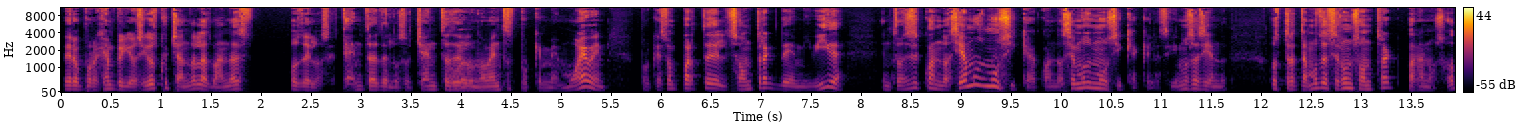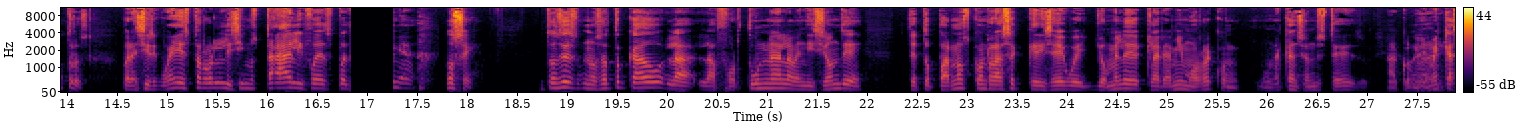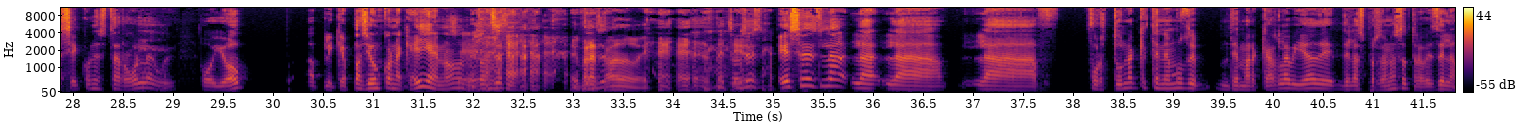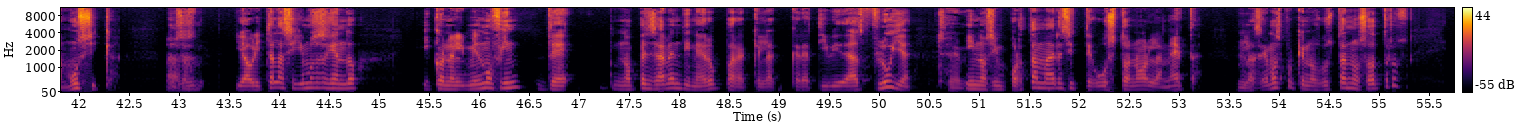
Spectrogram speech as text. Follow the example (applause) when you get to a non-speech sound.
Pero, por ejemplo, yo sigo escuchando las bandas pues, de los 70 de los 80 de los 90 porque me mueven, porque son parte del soundtrack de mi vida. Entonces, cuando hacíamos música, cuando hacemos música, que la seguimos haciendo, pues tratamos de hacer un soundtrack para nosotros, para decir, güey, esta rola la hicimos tal y fue después de... No sé. Entonces, nos ha tocado la, la fortuna, la bendición de, de toparnos con raza que dice, güey, yo me le declaré a mi morra con una canción de ustedes. Ah, con yo me casé con esta rola, güey. O yo apliqué pasión con aquella, ¿no? Sí. Entonces, (laughs) Hay para todo, güey. (laughs) Entonces, esa es la, la, la, la fortuna que tenemos de, de marcar la vida de, de las personas a través de la música. Entonces, y ahorita la seguimos haciendo y con el mismo fin de no pensar en dinero para que la creatividad fluya. Sí. Y nos importa madre si te gusta o no, la neta. Mm. Lo hacemos porque nos gusta a nosotros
